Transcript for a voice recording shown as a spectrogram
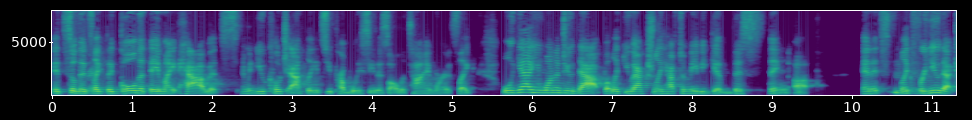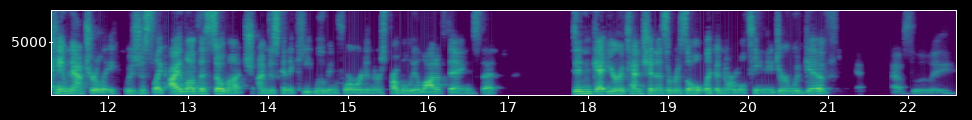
it's so that's right. like the goal that they might have it's i mean you coach athletes you probably see this all the time where it's like well yeah you want to do that but like you actually have to maybe give this thing up and it's mm-hmm. like for mm-hmm. you that came naturally. It was just like i love this so much. I'm just going to keep moving forward. And there's probably a lot of things that didn't get your attention as a result like a normal teenager would give. Absolutely.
